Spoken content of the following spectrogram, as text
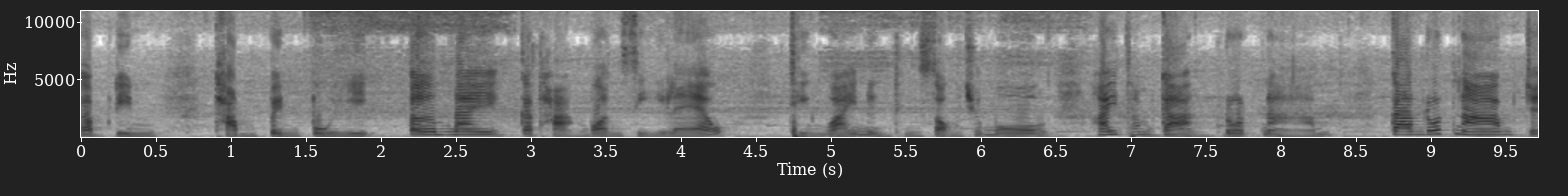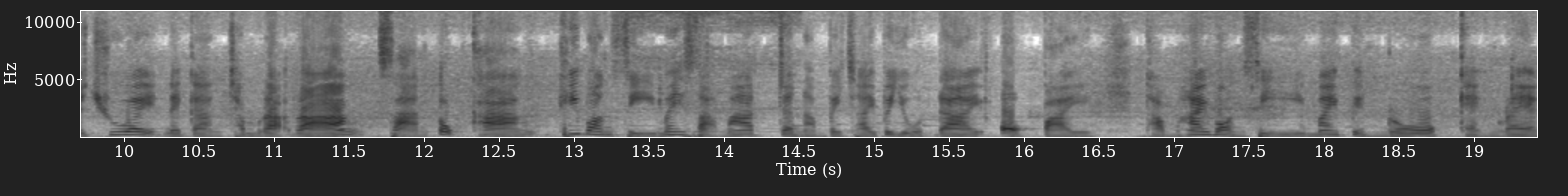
กับดินทำเป็นปุ๋ย เติมในกระถางบอนสีแล้ว ทิ้งไว้ 1-2 ชั่วโมง ให้ทำการรดน้ำ การรดน้ำจะช่วยในการชำระร้าง สารตกค้างที่บอนสีไม่สามารถจะนำไปใช้ประโยชน์ได้ออกไปทำให้บอนสีไม่เป็นโรค แข็งแรง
